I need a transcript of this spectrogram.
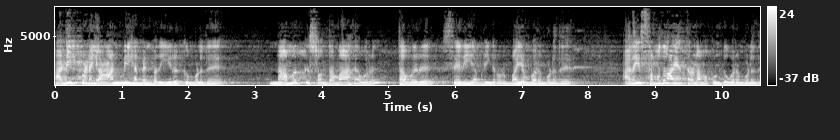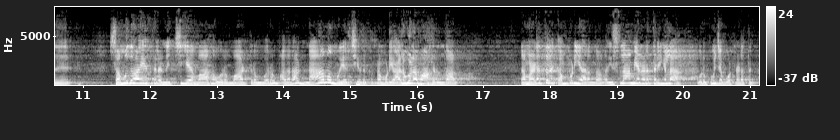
அடிப்படை ஆன்மீகம் என்பது இருக்கும் பொழுது நமக்கு சொந்தமாக ஒரு தவறு சரி அப்படிங்கிற ஒரு பயம் வரும் பொழுது அதை சமுதாயத்தில் நம்ம கொண்டு வரும் பொழுது சமுதாயத்தில் நிச்சயமாக ஒரு மாற்றம் வரும். அதனால் நாம முயற்சி எடுக்கணும். நம்முடைய அலுவலகமாக இருந்தால் நம்ம நடத்துகிற கம்பெனியாக இருந்தாலும் இஸ்லாமிய நடத்துறீங்களா? ஒரு பூஜை போட்டு நடத்துங்க.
